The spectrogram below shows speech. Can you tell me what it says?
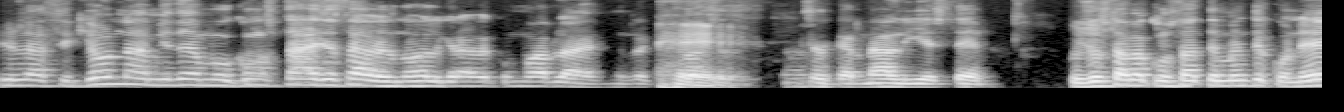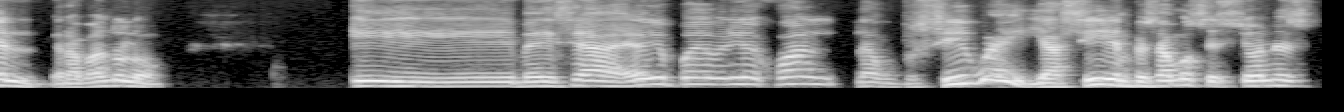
Y la ¿qué onda, mi demo? ¿Cómo estás? Ya sabes, ¿no? El grave, ¿cómo habla? El carnal. Y este, pues yo estaba constantemente con él, grabándolo. Y me decía, oye, ¿puede venir el Juan? Digo, pues sí, güey. Y así empezamos sesiones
